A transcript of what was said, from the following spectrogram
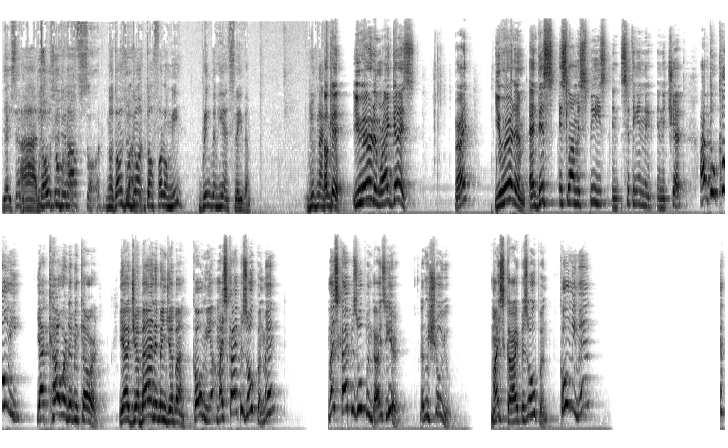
yeah, he said. Ah, those, those who, who don't do not- have sword. No, those who don't, don't follow me, bring them here and slay them. Luke 19. Okay, you heard him, right, guys? Right? You heard him. And this Islamist piece in, sitting in the, in the chat, Abdul, call me. Yeah, coward ibn coward. Yeah, Jaban ibn Jaban. Call me. My Skype is open, man. My Skype is open, guys. Here. Let me show you. My Skype is open. Call me, man.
